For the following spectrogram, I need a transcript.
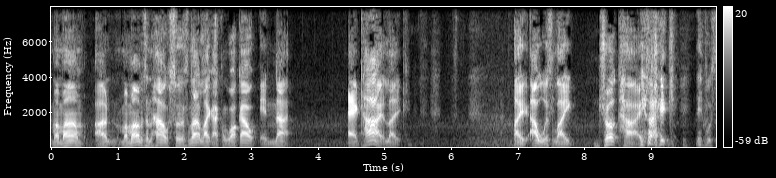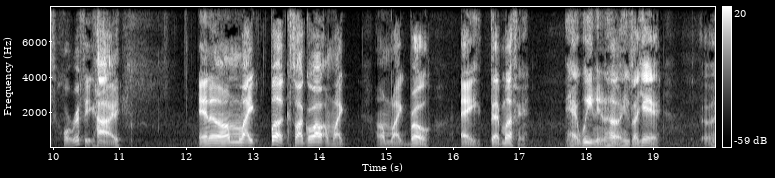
my mom, I, my mom's in the house, so it's not like I can walk out and not act high. Like, like I was like drunk high. Like it was horrific high. And uh, I'm like, fuck. So I go out. I'm like, I'm like, bro, hey, that muffin had weed in it, huh? He was like, yeah. Uh,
